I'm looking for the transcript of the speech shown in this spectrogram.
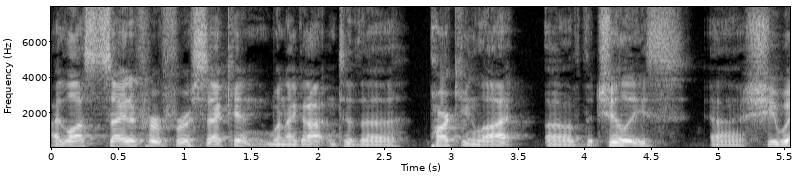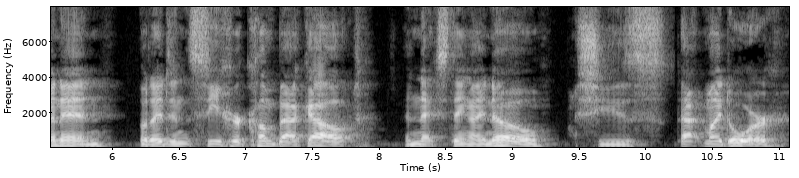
I lost sight of her for a second when I got into the parking lot of the Chili's. Uh, she went in, but I didn't see her come back out. And next thing I know, she's at my door,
